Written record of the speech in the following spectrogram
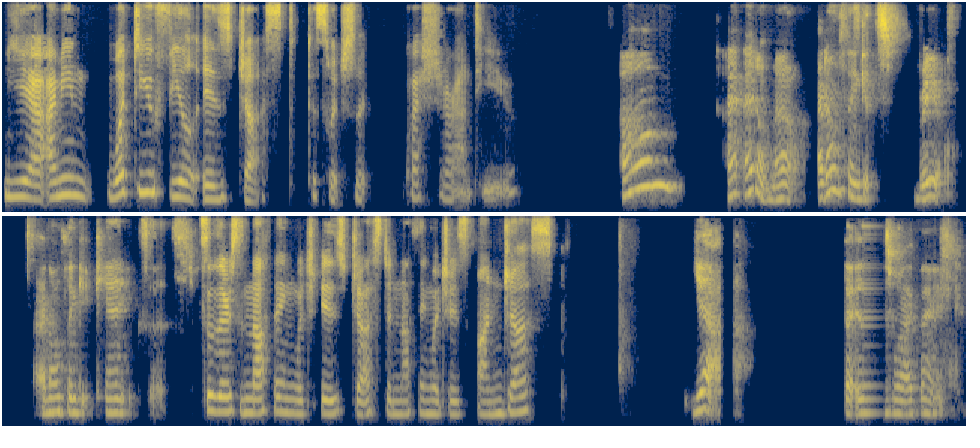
yeah, I mean, what do you feel is just to switch the question around to you? Um, I, I don't know. I don't think it's real. I don't think it can exist. So there's nothing which is just and nothing which is unjust. Yeah, that is what I think.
